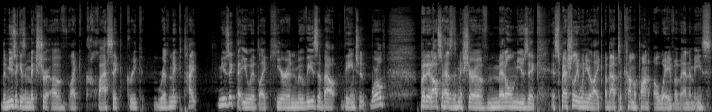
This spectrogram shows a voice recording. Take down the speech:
the music is a mixture of like classic Greek rhythmic type music that you would like hear in movies about the ancient world but it also has this mixture of metal music especially when you're like about to come upon a wave of enemies.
